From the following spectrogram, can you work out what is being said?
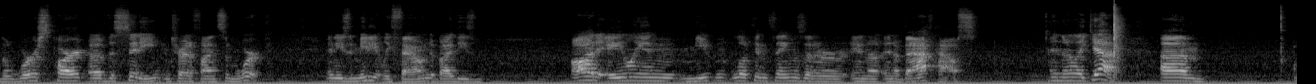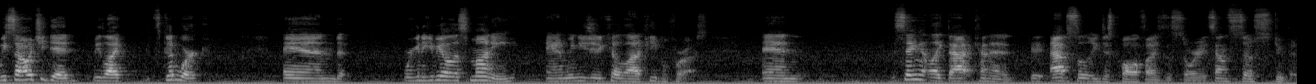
the worst part of the city and try to find some work. And he's immediately found by these odd alien mutant looking things that are in a in a bathhouse. And they're like, "Yeah, um, we saw what you did. We like it's good work, and we're gonna give you all this money, and we need you to kill a lot of people for us." And saying it like that kind of it absolutely disqualifies the story. It sounds so stupid.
